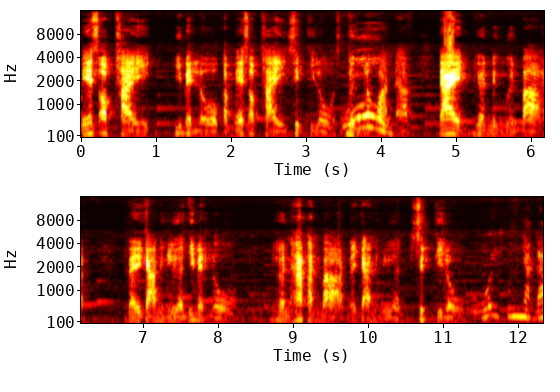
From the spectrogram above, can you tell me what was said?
Base of Thai 21โลกับ Base of Thai 10 กิโลโอ้1รางวัลนะครับ ได้เงิน 10,000 บาทนาฬิกา1เรือน 21 โล เงิน5,000บาทนาฬิกา1เรือน10กิโลโอ้ยคุณอยากได้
